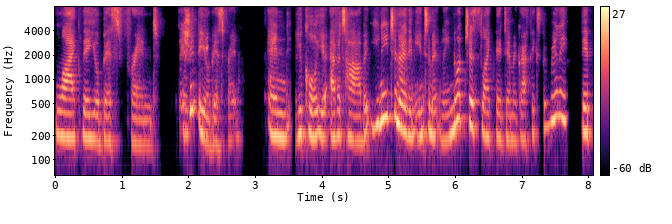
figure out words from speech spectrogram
like they're your best friend. They should be your best friend. And you call it your avatar, but you need to know them intimately, not just like their demographics, but really their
